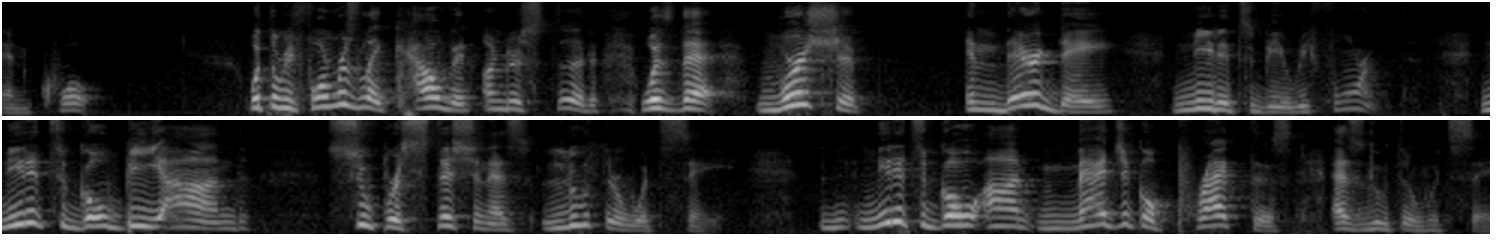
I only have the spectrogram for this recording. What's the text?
End quote. What the reformers like Calvin understood was that worship in their day needed to be reformed, needed to go beyond superstition, as Luther would say, needed to go on magical practice, as Luther would say.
